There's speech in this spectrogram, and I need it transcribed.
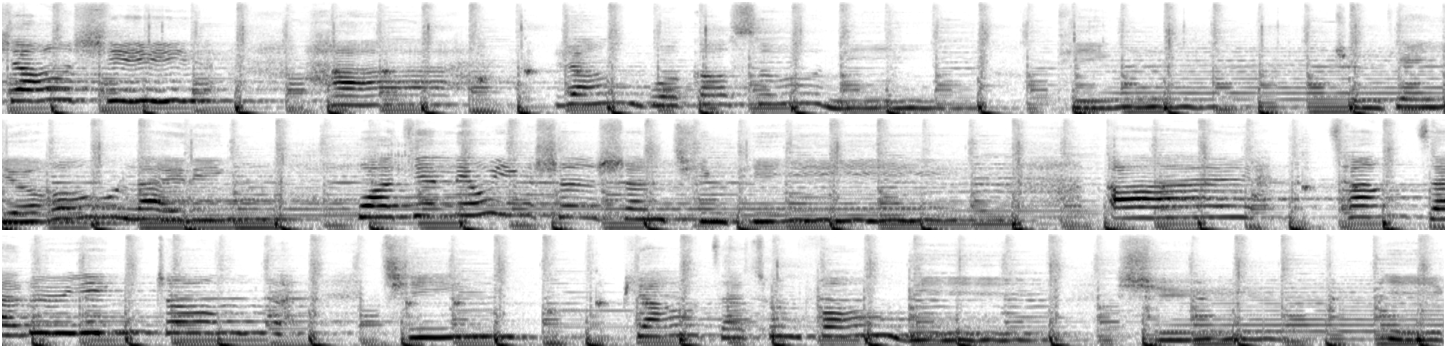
消息，还让我告诉你，听，春天又来临，花间流萤声声倾听，爱藏在绿荫中，情飘在春风里，许一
